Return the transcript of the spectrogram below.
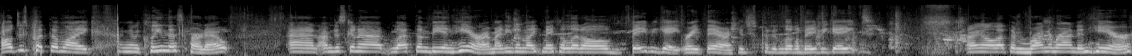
I'll just put them like, I'm gonna clean this part out and I'm just gonna let them be in here. I might even like make a little baby gate right there. I could just put a little baby gate. I'm gonna let them run around in here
